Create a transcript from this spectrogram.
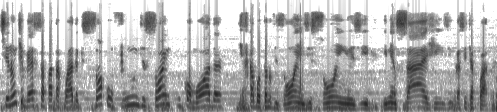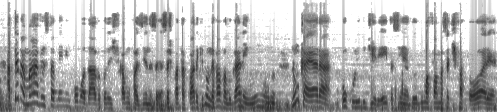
se não tivesse essa pataquada que só confunde, só incomoda, de ficar botando visões e sonhos e, e, mensagens e o cacete a quatro. Até na Marvel isso também me incomodava quando eles ficavam fazendo essa, essas pataquadas que não levava a lugar nenhum, nunca era concluído direito, assim, de, de uma forma satisfatória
